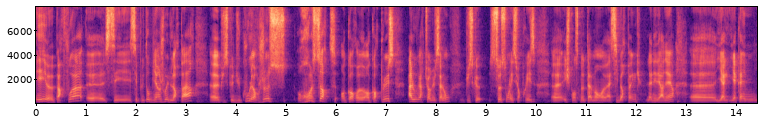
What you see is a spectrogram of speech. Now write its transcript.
Et euh, parfois, euh, c'est plutôt bien joué de leur part, euh, puisque du coup, leurs jeux ressortent encore, euh, encore plus à l'ouverture du salon, puisque ce sont les surprises. Euh, et je pense notamment euh, à Cyberpunk l'année dernière. Il y, y a quand même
